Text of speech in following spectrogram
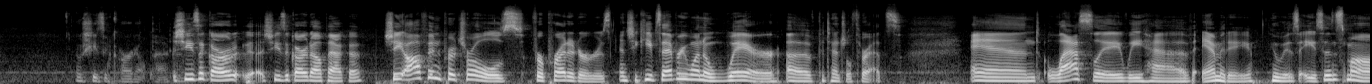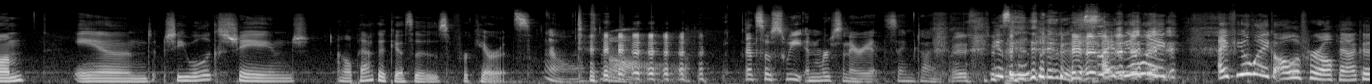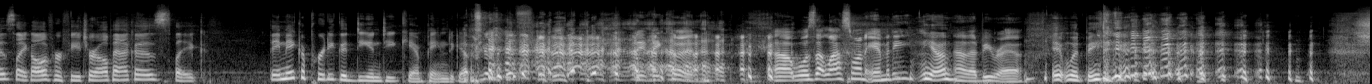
Oh, she's a guard alpaca. She's a guard. She's a guard alpaca. She often patrols for predators, and she keeps everyone aware of potential threats. And lastly, we have Amity, who is Ace's mom, and she will exchange alpaca kisses for carrots. Aw. That's so sweet and mercenary at the same time. Isn't it? I feel like I feel like all of her alpacas, like all of her future alpacas, like they make a pretty good D and D campaign together. they, they could. Uh, what was that last one? Amity? yeah, Oh, that'd be rare. it would be.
